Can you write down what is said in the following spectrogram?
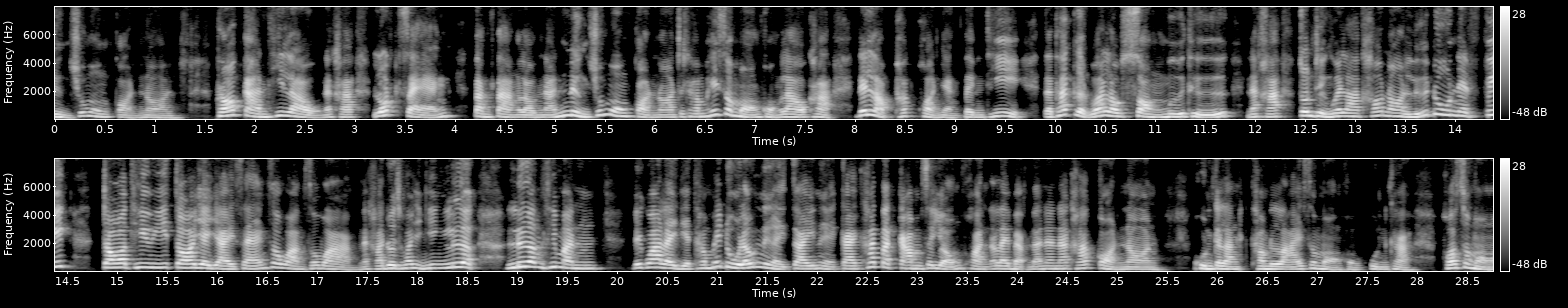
1ชั่วโมงก่อนนอน เพราะการที่เรานะคะ ลดแสงต่างๆ เหล่านั้น1ชั่วโมงก่อนนอนจะทำให้สมองของเราค่ะ ได้หลับพักผ่อนอย่างเต็มที่ แต่ถ้าเกิดว่าเราส่องมือถือนะคะ จนถึงเวลาเข้านอนหรือดู Netflix จอทีวี จอใหญ่ ๆ แสงสว่างๆนะคะ โดยเฉพาะอย่างยิ่งเลือกเรื่องที่มัน เรียกว่าอะไรเดี๋ยวทำให้ดูแล้วเหนื่อยใจเหนื่อยกายฆาตกรรมสยองขวัญอะไรแบบนั้นนะนะคะ ก่อนนอน คุณกำลังทำร้ายสมองของคุณค่ะ เพราะสมอง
